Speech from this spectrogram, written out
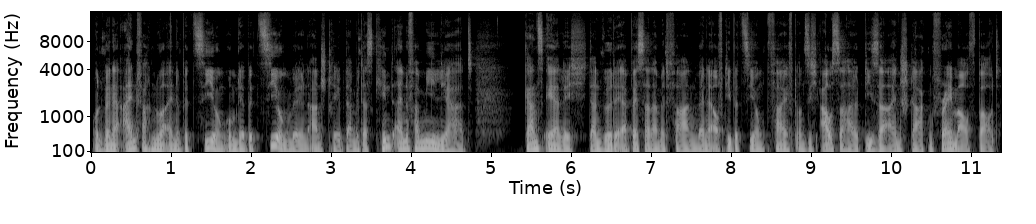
Und wenn er einfach nur eine Beziehung um der Beziehung willen anstrebt, damit das Kind eine Familie hat, ganz ehrlich, dann würde er besser damit fahren, wenn er auf die Beziehung pfeift und sich außerhalb dieser einen starken Frame aufbaut.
